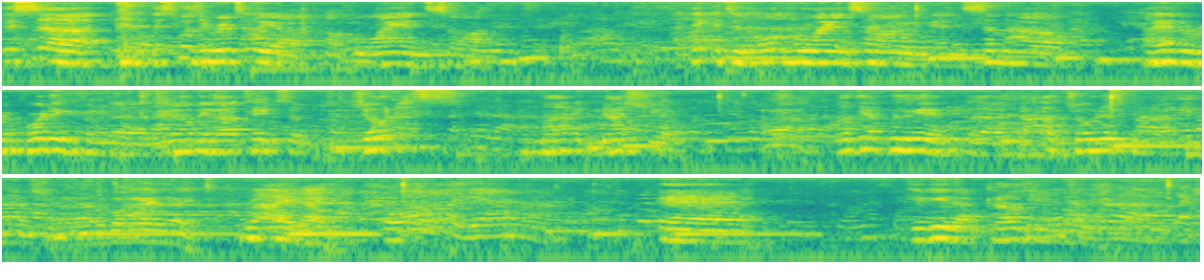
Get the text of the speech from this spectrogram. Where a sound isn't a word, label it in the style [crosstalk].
This uh, [clears throat] this was originally a, a Hawaiian song. I think it's an old Hawaiian song, and somehow I have a recording from the Vila Vila tapes of Jonas Ma Ignacio. Não tinha coisa que uh, Jonas Ma Ignacio. Right, right. Oh, yeah. Eh, querida, causa.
